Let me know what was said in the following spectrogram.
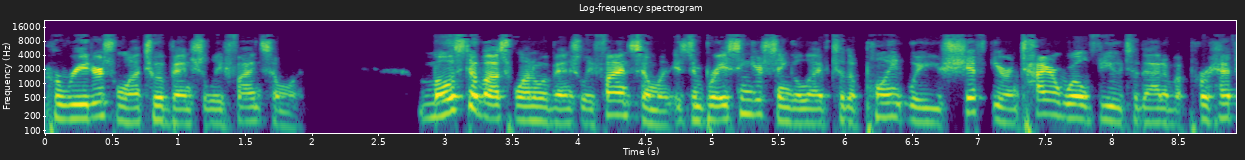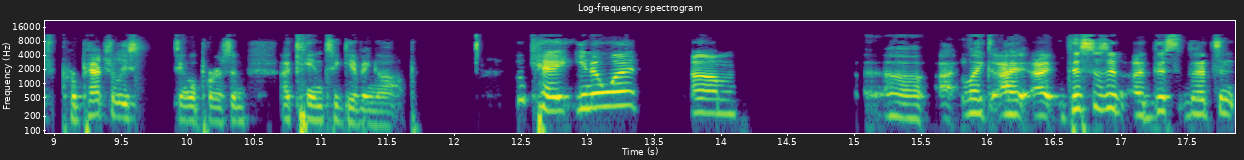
Her readers want to eventually find someone. Most of us want to eventually find someone is embracing your single life to the point where you shift your entire worldview to that of a perpetually single person akin to giving up. Okay, you know what? Um, uh, I, like I, I, this is a, a this that's an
